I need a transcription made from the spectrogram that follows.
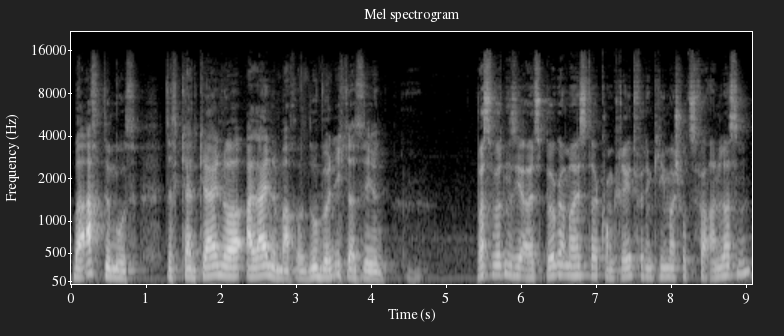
beachten muss. Das kann keiner alleine machen. So würde ich das sehen. Was würden Sie als Bürgermeister konkret für den Klimaschutz veranlassen?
